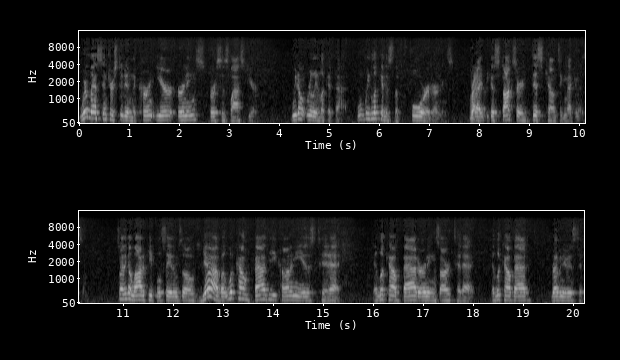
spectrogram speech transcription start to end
We're less interested in the current year earnings versus last year. We don't really look at that. What we look at is the forward earnings right. right? Because stocks are a discounting mechanism. So I think a lot of people say to themselves, yeah, but look how bad the economy is today. And look how bad earnings are today. And look how bad revenue is today.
